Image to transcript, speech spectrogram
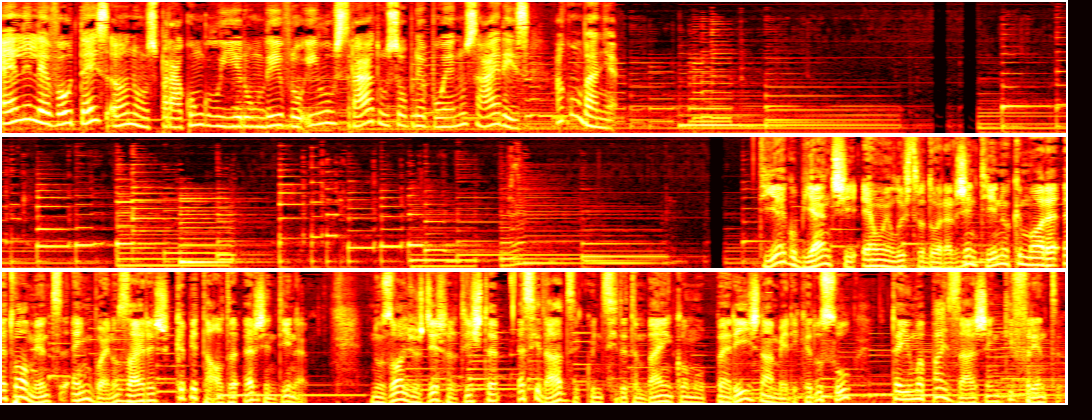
Ele levou 10 anos para concluir um livro ilustrado sobre Buenos Aires. Acompanhe. Diego Bianchi é um ilustrador argentino que mora atualmente em Buenos Aires, capital da Argentina. Nos olhos deste artista, a cidade, conhecida também como Paris na América do Sul, tem uma paisagem diferente.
